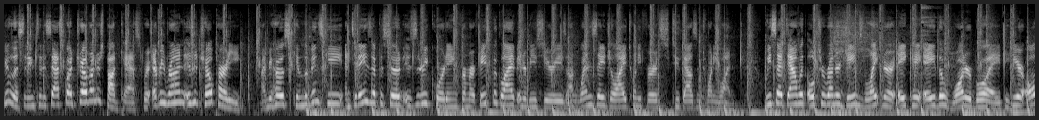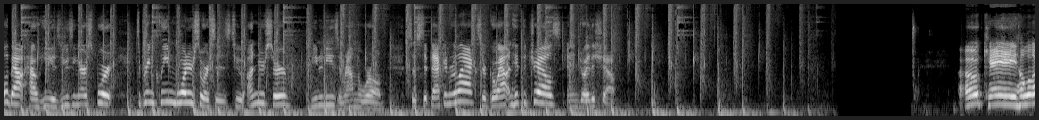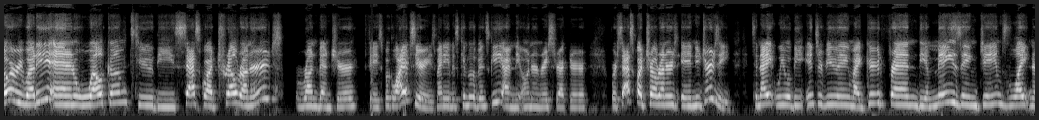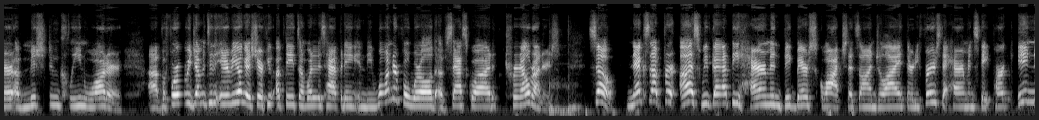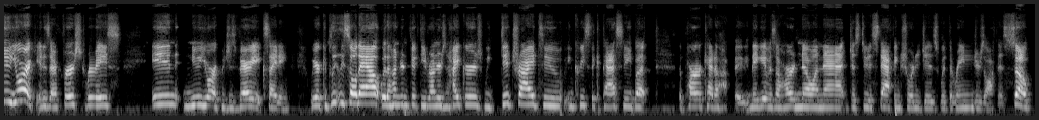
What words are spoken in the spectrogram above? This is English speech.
You're listening to the Sasquatch Trail Runners podcast, where every run is a trail party. I'm your host, Kim Levinsky, and today's episode is the recording from our Facebook Live interview series on Wednesday, July 21st, 2021. We sat down with ultra runner James Leitner, aka the Water Boy, to hear all about how he is using our sport to bring clean water sources to underserved communities around the world. So sit back and relax, or go out and hit the trails and enjoy the show. Okay, hello everybody, and welcome to the Sasquatch Trail Runners Run Venture Facebook Live series. My name is Kim Levinsky. I'm the owner and race director for Sasquatch Trail Runners in New Jersey. Tonight, we will be interviewing my good friend, the amazing James Leitner of Mission Clean Water. Uh, before we jump into the interview, I'm going to share a few updates on what is happening in the wonderful world of Sasquatch Trail Runners. So, next up for us, we've got the Harriman Big Bear Squatch that's on July 31st at Harriman State Park in New York. It is our first race in New York, which is very exciting. We are completely sold out with 150 runners and hikers. We did try to increase the capacity, but the park had a they gave us a hard no on that just due to staffing shortages with the Rangers office. So,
